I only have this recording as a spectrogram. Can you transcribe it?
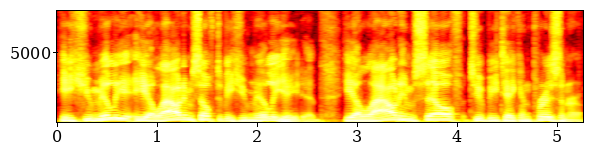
he humili- he allowed himself to be humiliated. He allowed himself to be taken prisoner.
